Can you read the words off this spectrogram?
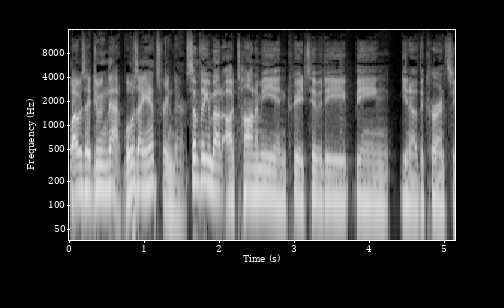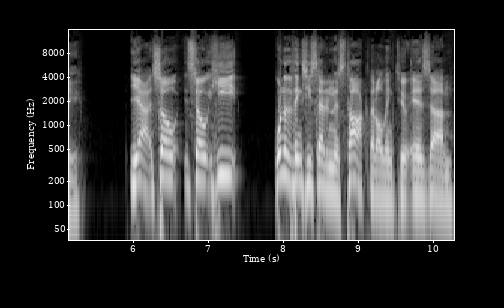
Why was I doing that? What was I answering there? Something about autonomy and creativity being, you know, the currency. Yeah. So so he one of the things he said in this talk that I'll link to is um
